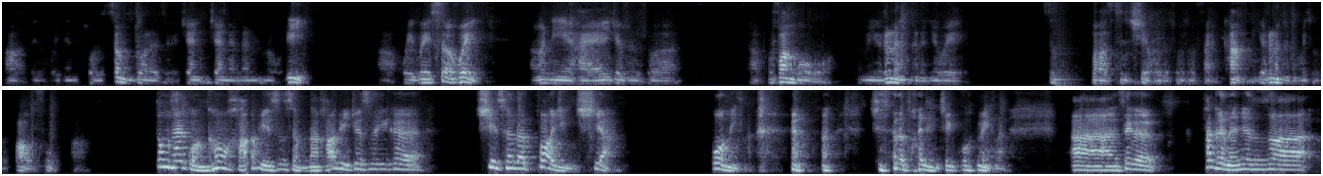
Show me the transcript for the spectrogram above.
啊，这个我已经做了这么多的这个艰艰难的努力啊，回归社会。然后你还就是说，啊，不放过我，那么有的人可能就会自暴自弃，或者说是反抗；有的人可能会做出报复啊。动态管控好比是什么呢？好比就是一个汽车的报警器啊，过敏了，汽车的报警器过敏了啊。这个他可能就是说，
